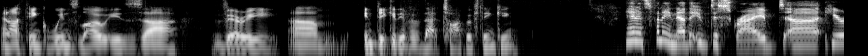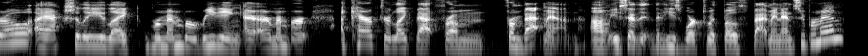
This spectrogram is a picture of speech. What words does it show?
and I think Winslow is uh, very um, indicative of that type of thinking. And it's funny now that you've described uh, Hiro, I actually like remember reading. I, I, remember a character like that from from Batman. Um, you said that, that, he's worked with both Batman and Superman.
